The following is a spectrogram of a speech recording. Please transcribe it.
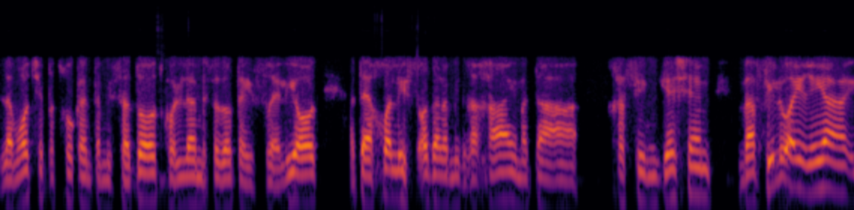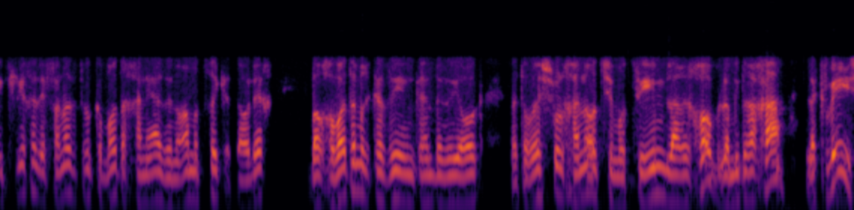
למרות שפתחו כאן את המסעדות, כולל המסעדות הישראליות, אתה יכול לסעוד על המדרכה אם אתה חסין גשם, ואפילו העירייה הצליחה לפנות את מקומות החניה, זה נורא מצחיק, אתה הולך ברחובות המרכזיים כאן בניו יורק, ואתה רואה שולחנות שמוציאים לרחוב, למדרכה, לכביש,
